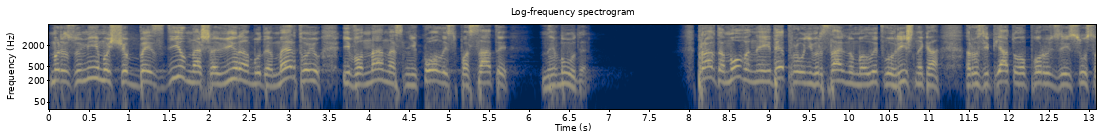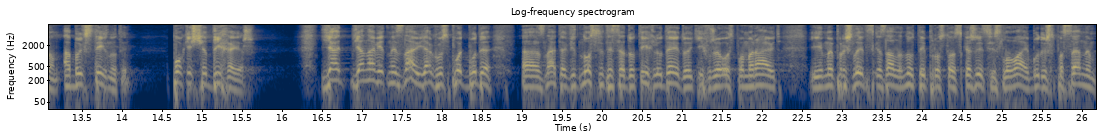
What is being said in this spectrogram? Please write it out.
ми розуміємо, що без діл наша віра буде мертвою, і вона нас ніколи спасати не буде. Правда, мова не йде про універсальну молитву грішника, розіп'ятого поруч з Ісусом, аби встигнути, поки ще дихаєш. Я я навіть не знаю, як Господь буде, е, знаєте, відноситися до тих людей, до яких вже ось помирають. І ми прийшли і сказали, ну ти просто скажи ці слова і будеш спасенним.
